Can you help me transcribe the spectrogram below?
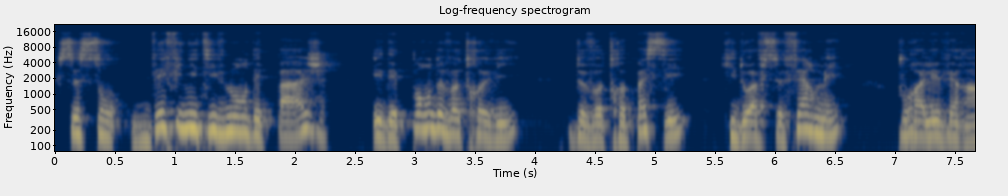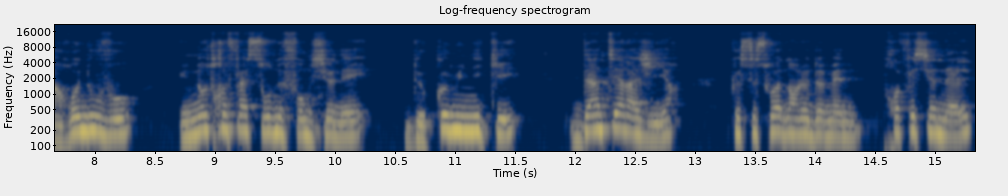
Ce sont définitivement des pages et des pans de votre vie, de votre passé, qui doivent se fermer pour aller vers un renouveau, une autre façon de fonctionner, de communiquer, d'interagir, que ce soit dans le domaine professionnel,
